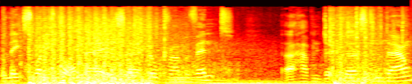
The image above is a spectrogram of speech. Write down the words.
the latest one he's put on there is a hill climb event. Uh, happened at Gurston Down,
